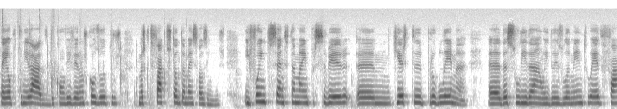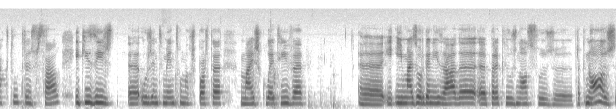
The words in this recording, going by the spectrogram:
têm a oportunidade de conviver uns com os outros, mas que de facto estão também sozinhos. E foi interessante também perceber um, que este problema da solidão e do isolamento é de facto transversal e que exige urgentemente uma resposta mais coletiva Uh, e, e, mais organizada uh, para que os nossos, uh, para que nós,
